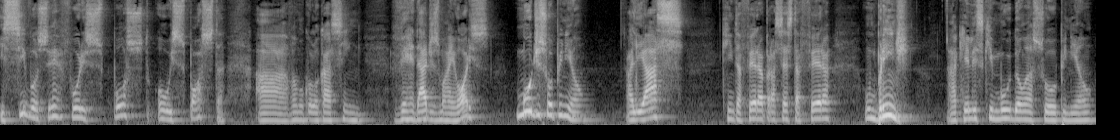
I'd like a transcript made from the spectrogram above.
e se você for exposto ou exposta a, vamos colocar assim, verdades maiores, mude sua opinião. Aliás, quinta-feira para sexta-feira, um brinde àqueles que mudam a sua opinião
